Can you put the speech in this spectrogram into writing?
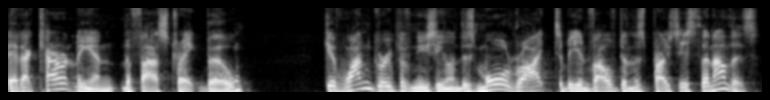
that are currently in the fast track bill give one group of New Zealanders more right to be involved in this process than others?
